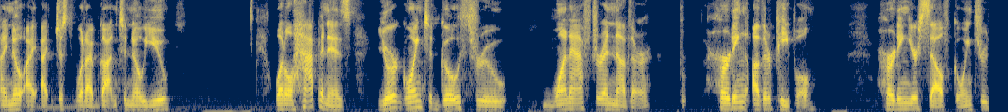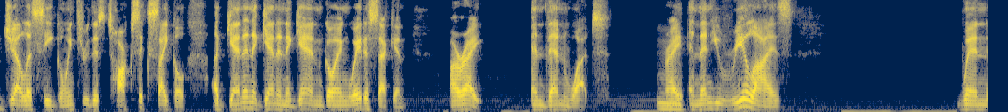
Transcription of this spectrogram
i know I, I just what i've gotten to know you. What'll happen is you're going to go through one after another hurting other people hurting yourself going through jealousy going through this toxic cycle again and again and again going wait a second. All right. And then what? Mm. right and then you realize when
